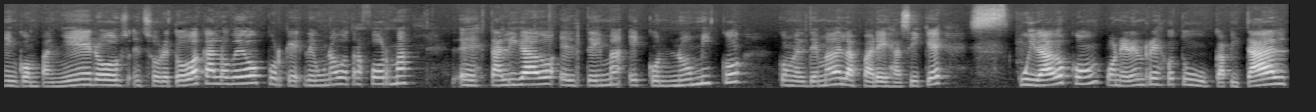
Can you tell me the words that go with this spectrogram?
en compañeros, sobre todo acá lo veo porque de una u otra forma eh, está ligado el tema económico con el tema de las parejas. Así que cuidado con poner en riesgo tu capital,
